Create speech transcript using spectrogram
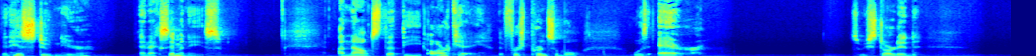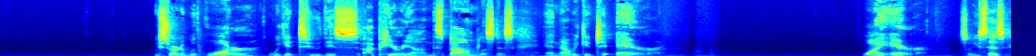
Then his student here, Anaximenes, announced that the arche, the first principle, was air. So we started we started with water, we get to this apeiron, this boundlessness, and now we get to air. Why air? So he says,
